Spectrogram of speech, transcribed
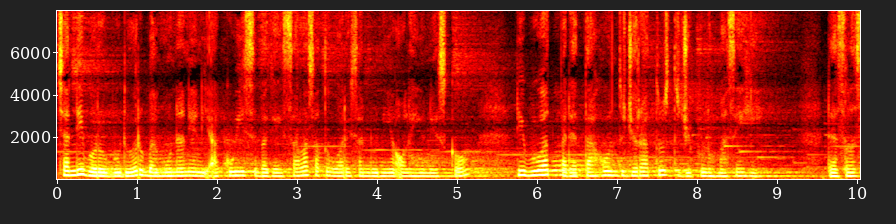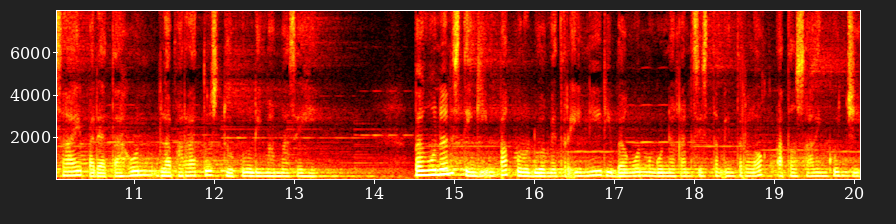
Candi Borobudur, bangunan yang diakui sebagai salah satu warisan dunia oleh UNESCO, dibuat pada tahun 770 Masehi dan selesai pada tahun 825 Masehi. Bangunan setinggi 42 meter ini dibangun menggunakan sistem interlock atau saling kunci,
